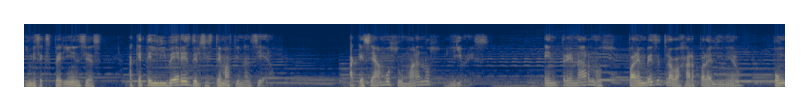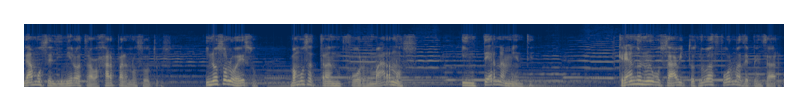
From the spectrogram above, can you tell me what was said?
y mis experiencias a que te liberes del sistema financiero, a que seamos humanos libres. Entrenarnos para en vez de trabajar para el dinero, pongamos el dinero a trabajar para nosotros. Y no solo eso, vamos a transformarnos internamente, creando nuevos hábitos, nuevas formas de pensar,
